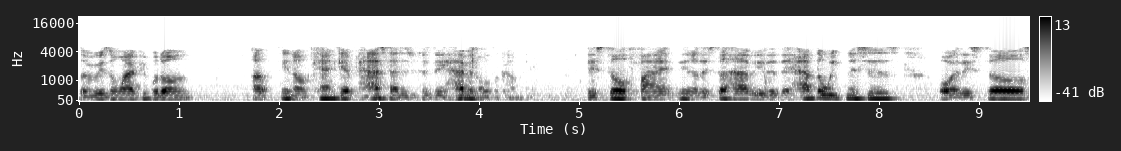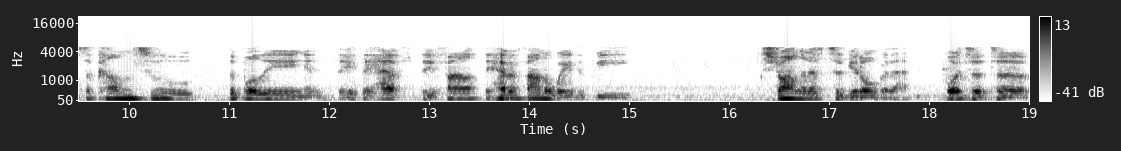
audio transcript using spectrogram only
the reason why people don't, uh, you know, can't get past that is because they haven't overcome it. They still find, you know, they still have either they have the weaknesses or they still succumb to the bullying and they, they have they found they haven't found a way to be strong enough to get over that or to, to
